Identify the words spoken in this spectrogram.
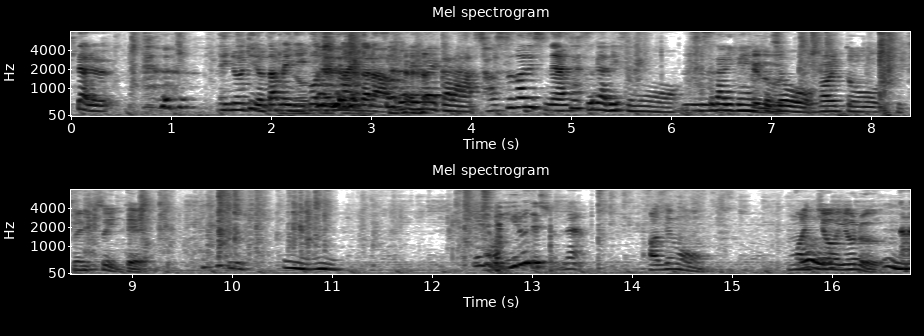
来たる NOT のために5年前から。5年前から。さすがですね。さすがですもううんさすがイベント女王意外と普通について。うん。うんえでも昼ですよね。あでもまあ一応夜。うん。あ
